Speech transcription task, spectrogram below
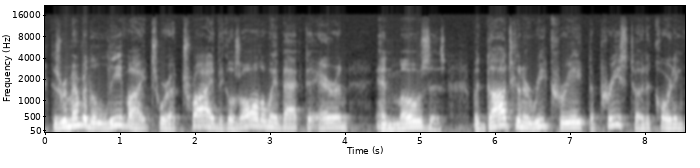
Because remember, the Levites were a tribe that goes all the way back to Aaron and Moses. But God's going to recreate the priesthood according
